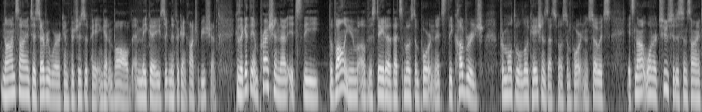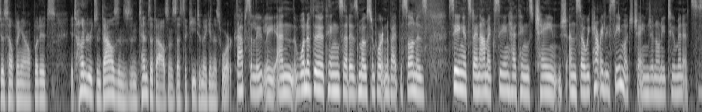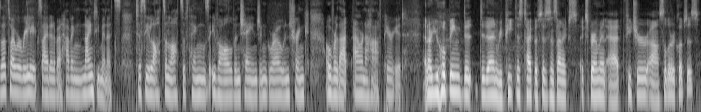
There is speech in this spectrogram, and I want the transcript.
non scientists everywhere can participate and get involved and make a significant contribution. Because I get the impression that it's the the volume of this data that's most important. It's the coverage from multiple locations that's most important. So it's it's not one or two citizen scientists helping out, but it's it's hundreds and thousands and tens of thousands. That's the key to making this work. Absolutely. And one of the things that is most important about the sun is seeing its dynamics, seeing how things change. And so we can't really see much change in only two minutes. So that's why we're really excited about having 90 minutes to see lots and lots of things evolve and change and grow and shrink over that hour and a half period. And are you hoping to, to then repeat this type of citizen science experiment at future uh, solar eclipses?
